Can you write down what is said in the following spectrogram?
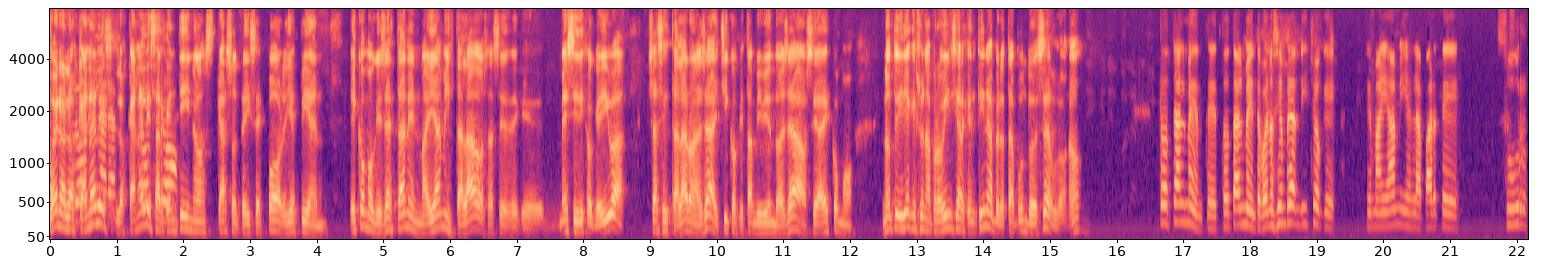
Bueno, los canales, los canales argentinos, caso Teis Sport y ESPN, es como que ya están en Miami instalados hace desde que Messi dijo que iba, ya se instalaron allá, hay chicos que están viviendo allá, o sea, es como, no te diría que es una provincia argentina, pero está a punto de serlo, ¿no? Totalmente, totalmente. Bueno, siempre han dicho que, que Miami es la parte sur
